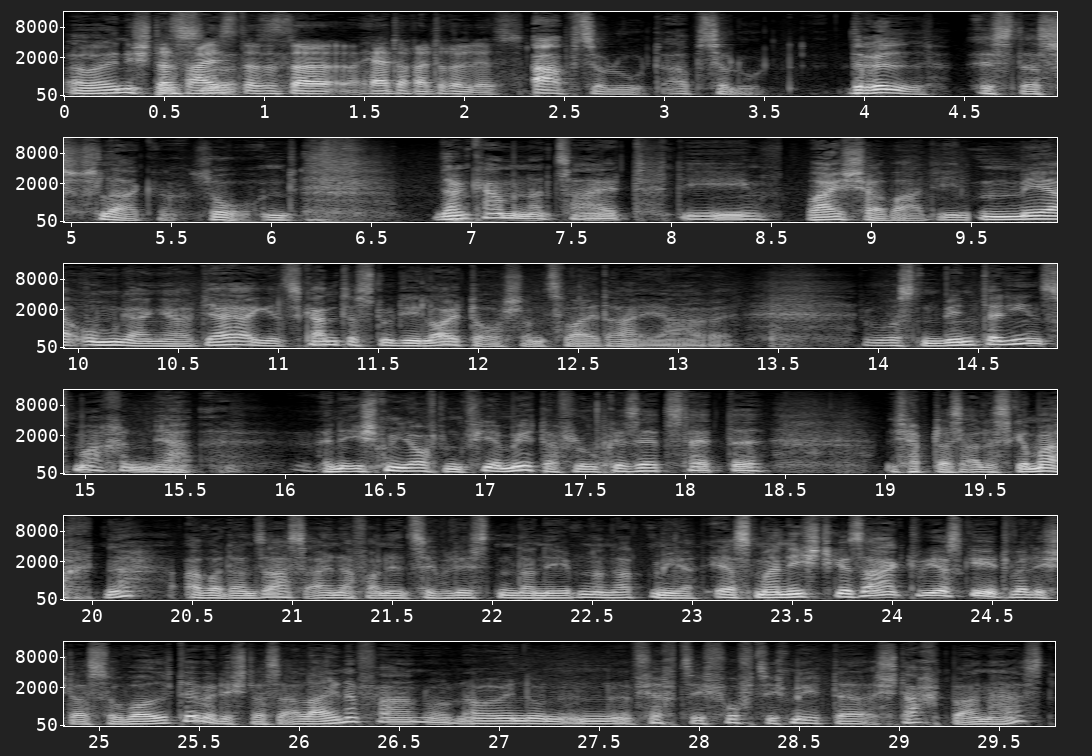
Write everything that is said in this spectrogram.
Aber wenn ich das, das heißt, dass es da härterer Drill ist? Absolut, absolut. Drill ist das Schlag. So, und dann kam eine Zeit, die weicher war, die mehr Umgang hat. Ja, ja, jetzt kanntest du die Leute auch schon zwei, drei Jahre. Du musst einen Winterdienst machen. Ja, wenn ich mich auf den Vier-Meter-Flug gesetzt hätte, Ich habe das alles gemacht, ne? aber dann saß einer von den Zivilisten daneben und hat mir erstmal nicht gesagt, wie es geht, weil ich das so wollte, weil ich das alleine fahren wollte. Aber wenn du eine 40, 50 Meter Startbahn hast,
